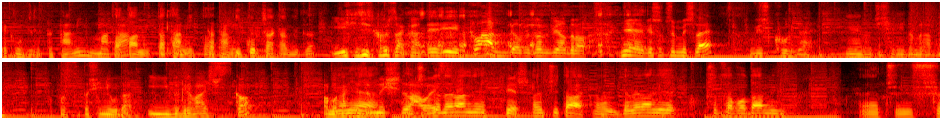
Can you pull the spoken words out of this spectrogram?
jak mówimy, tatami? Mata? Tatami, tatami, tatami. I kurczaka widzę. I widzisz kurczaka i klas go przez biodro. Nie, wiesz o czym myślę? Mówisz, kurde, nie no, dzisiaj nie dam rady. Po prostu to się nie uda. I wygrywałeś wszystko? Albo No takie, że myślałeś, Znaczy generalnie, wiesz. powiem Ci tak, no generalnie przed zawodami, e, czy już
